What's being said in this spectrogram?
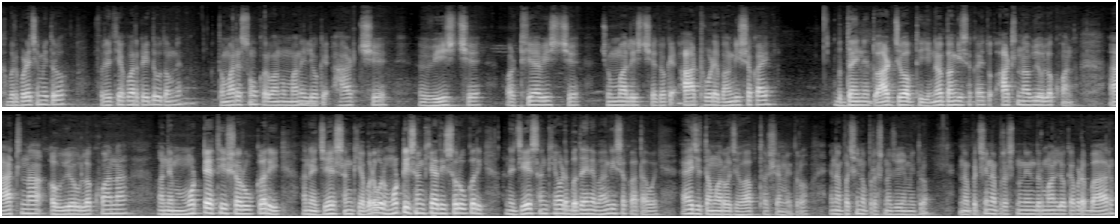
ખબર પડે છે મિત્રો? ફરીથી એકવાર કહી દઉં તમને. તમારે શું કરવાનું? માની લો કે આઠ છે, વીસ છે, અઠ્યાવીસ છે ચુમ્માલીસ છે. તો કે આઠ વડે ભાંગી શકાય. બધાને તો આઠ જવાબ થઈ જાય. ન ભાંગી શકાય તો આઠના અવયવ લખવાના. આઠના અવયવ લખવાના. અને મોટેથી શરૂ કરી અને જે સંખ્યા, બરાબર? મોટી સંખ્યાથી શરૂ કરી અને જે સંખ્યા વડે બધાને ભાંગી શકાતા હોય એ જ તમારો જવાબ થશે મિત્રો. એના પછીનો પ્રશ્ન જોઈએ મિત્રો. એના પછીના પ્રશ્નની અંદર માની લો કે આપણે બાર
